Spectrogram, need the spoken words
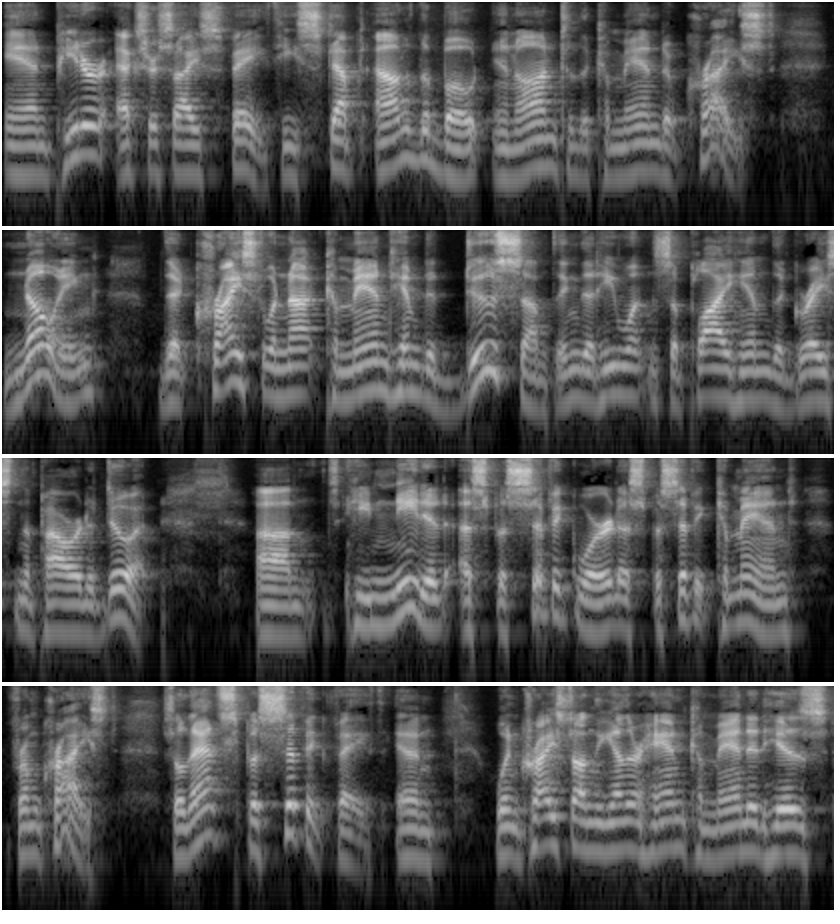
And Peter exercised faith. He stepped out of the boat and on to the command of Christ, knowing that Christ would not command him to do something that he wouldn't supply him the grace and the power to do it. Um, he needed a specific word, a specific command from Christ. So that's specific faith. And when Christ, on the other hand, commanded his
